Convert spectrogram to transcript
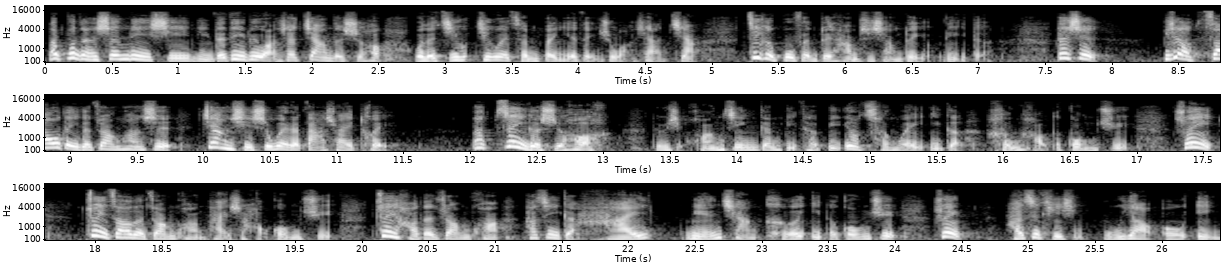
那不能生利息，你的利率往下降的时候，我的机机会成本也等于是往下降。这个部分对他们是相对有利的。但是比较糟的一个状况是，降息是为了大衰退。那这个时候。对不起，黄金跟比特币又成为一个很好的工具，所以最糟的状况它也是好工具，最好的状况它是一个还勉强可以的工具，所以还是提醒不要 all in。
